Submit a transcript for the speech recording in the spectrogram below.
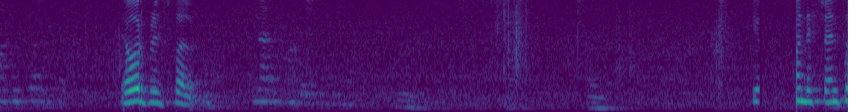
ఆఫీస్ ఎవరు ప్రిన్సిపాల్? స్ట్రెంత్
